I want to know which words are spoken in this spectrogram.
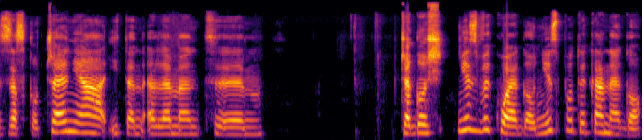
zaskoczenia i ten element czegoś niezwykłego, niespotykanego.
